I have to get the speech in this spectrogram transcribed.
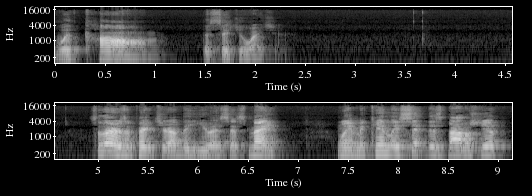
would calm the situation. So there's a picture of the USS Maine. When McKinley sent this battleship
